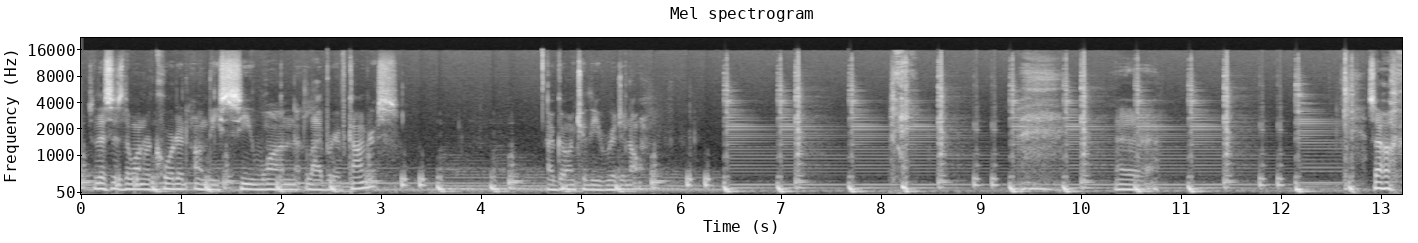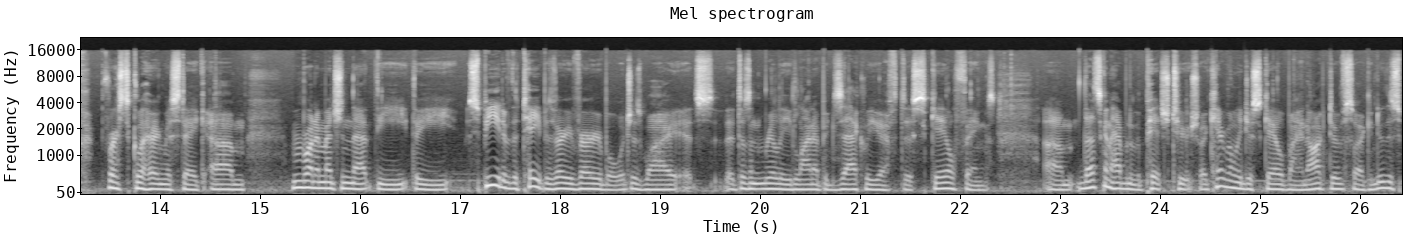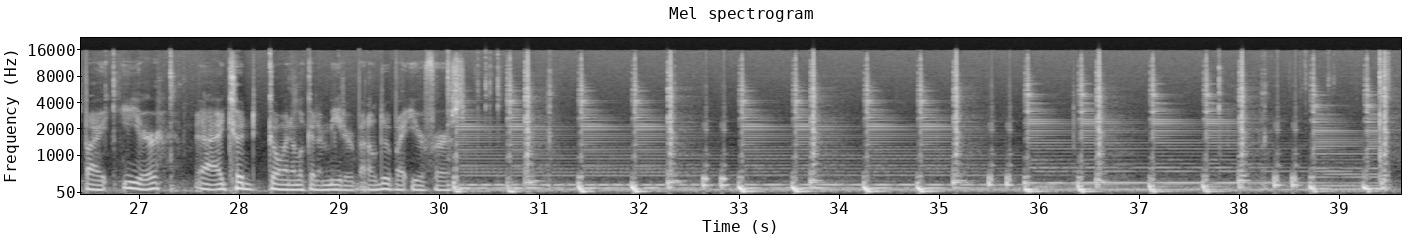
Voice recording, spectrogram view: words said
So this is the one recorded on the C1 Library of Congress. Now going to the original. uh. So, first glaring mistake. Um, remember when I mentioned that the the speed of the tape is very variable, which is why it's it doesn't really line up exactly. You have to scale things. Um, that's going to happen to the pitch too. So I can't really just scale by an octave. So I can do this by ear. Uh, I could go in and look at a meter, but I'll do it by ear first.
